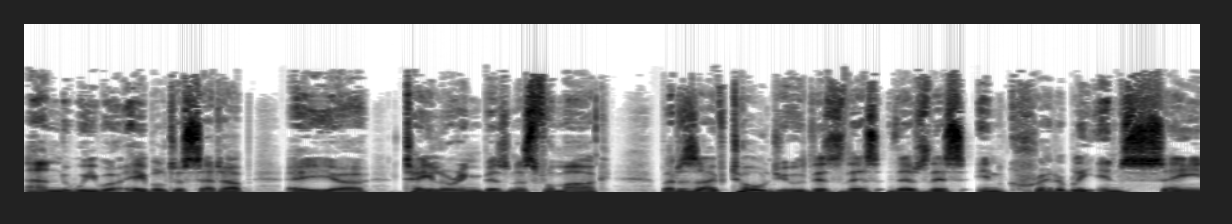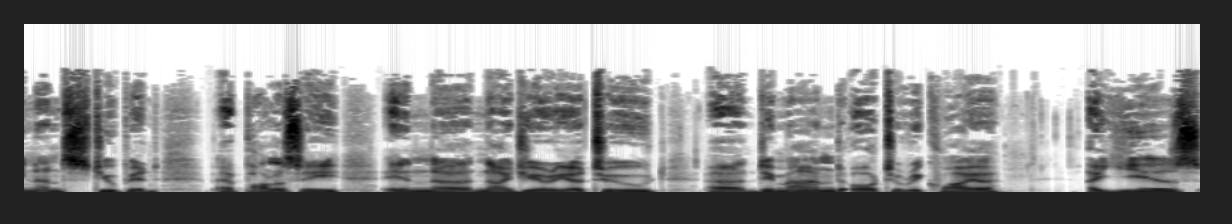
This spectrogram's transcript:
and we were able to set up a uh, tailoring business for Mark. But as I've told you, there's this, there's this incredibly insane and stupid uh, policy in uh, Nigeria to uh, demand or to require a year's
